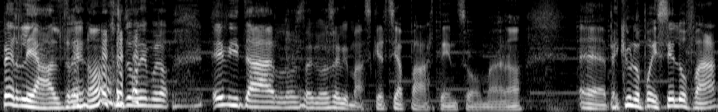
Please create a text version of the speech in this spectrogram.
Per le altre, no? Dovrebbero evitarlo, sta cosa qui. Ma scherzi a parte, insomma, no? Eh, perché uno poi se lo fa,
